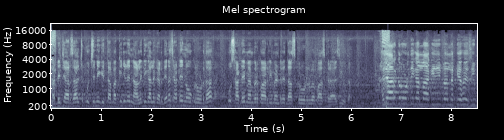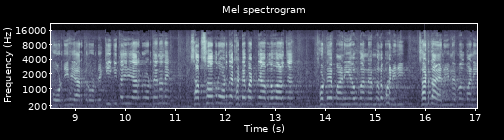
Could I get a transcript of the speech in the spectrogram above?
ਸਾਢੇ ਚਾਰ ਸਾਲ 'ਚ ਕੁਝ ਨਹੀਂ ਕੀਤਾ ਬਾਕੀ ਜਿਹੜੇ ਨਾਲੇ ਦੀ ਗੱਲ ਕਰਦੇ ਨਾ ਸਾਢੇ 9 ਕਰੋੜ ਦਾ ਉਹ ਸਾਡੇ ਮੈਂਬਰ ਪਾਰਲੀਮੈਂਟ ਨੇ 10 ਕਰੋੜ ਰੁਪਏ ਪਾਸ ਕਰਾਇਆ ਸੀ ਉਹਦਾ। ਹਜ਼ਾਰ ਕਰੋੜ ਦੀ ਗੱਲ ਆ ਗਈ ਜੀ ਲੱਗੇ ਹੋਏ ਸੀ ਬੋਰਡ ਜੀ ਹਜ਼ਾਰ ਕਰੋੜ ਦੇ। ਕੀ ਕੀਤਾ ਜੀ ਹਜ਼ਾਰ ਕਰੋੜ ਦੇ ਇਹਨਾਂ ਨੇ? 700 ਕਰੋੜ ਦੇ ਖੱਡੇ ਪੱਟਦੇ ਅਬਲੋਵਾਲ ਚ। ਤੁਹਾਡੇ ਪਾਣੀ ਆਊਗਾ ਨਿਰਮਲ ਪਾਣੀ ਜੀ। ਸਾਡਾ ਹੈ ਨਹੀਂ ਨਿਰਮਲ ਪਾਣੀ।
